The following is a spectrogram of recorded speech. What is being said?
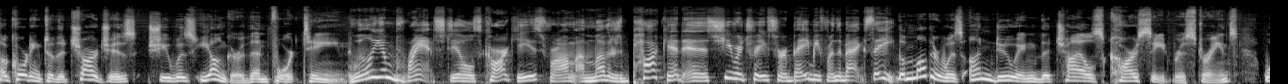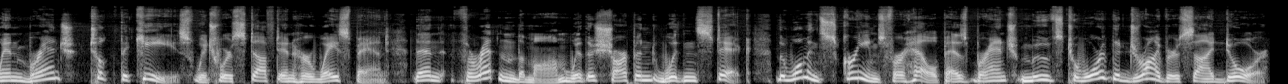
According to the charges, she was younger than 14. William Branch steals car keys from a mother's pocket as she retrieves her baby from the back seat. The mother was undoing the child's car seat restraints when Branch took the keys, which were stuffed in her waistband, then threatened the mom with a sharpened wooden stick. The woman screams for help as Branch moves toward the driver's side door.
